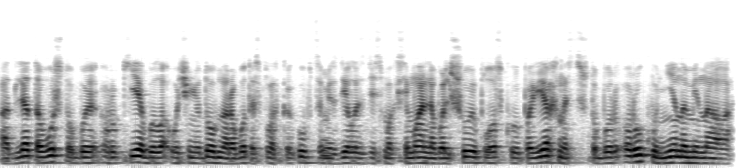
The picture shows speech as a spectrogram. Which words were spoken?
а для того, чтобы руке было очень удобно работать с плоскогубцами, сделать здесь максимально большую плоскую поверхность, чтобы руку не номинала.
